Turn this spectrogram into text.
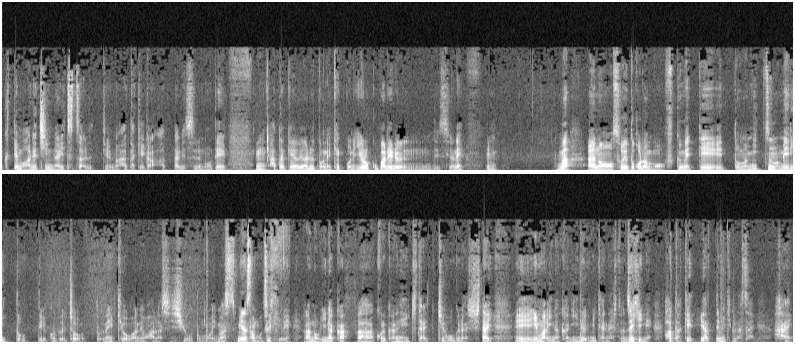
くても荒れ地になりつつあるっていうのは畑があったりするので、うん、畑をやるとね、結構ね、喜ばれるんですよね。うん。まあ、あの、そういうところも含めて、えっと、まあ、3つのメリットっていうことで、ちょっとね、今日はね、お話ししようと思います。皆さんもぜひね、あの、田舎、あこれからね、行きたい、地方暮らししたい、えー、今田舎にいるみたいな人は、ぜひね、畑やってみてください。はい。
